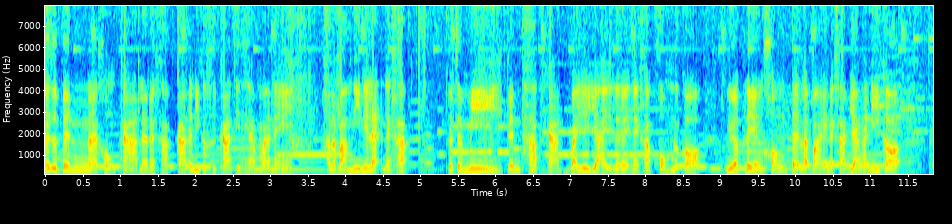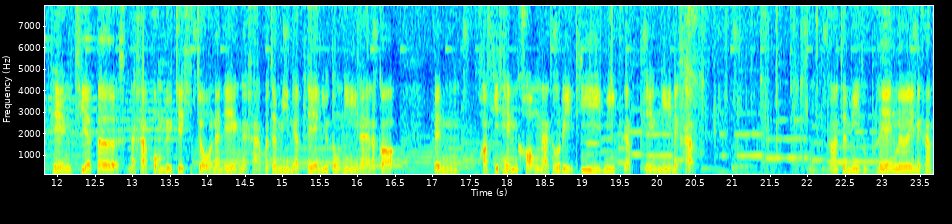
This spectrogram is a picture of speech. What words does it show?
ก็จะเป็นหน้าของการ์ดแล้วนะครับ การ์ดอันนี้ก็คือการ์ดที่แถมมาในอัลบั้มนี้นี่แหละนะครับ ก็จะมีเป็นภาพการ์ดใบใหญ่ ๆ เลยนะครับ ผมแล้วก็เนื้อเพลงของแต่ละใบนะครับ อย่างอันนี้ก็เพลง t h e a t e r นะครับผมหรือเกคิโจนั่นเองนะครับ ก็จะมีเนื้อเพลงอยู่ตรงนี้นะแล้วก็เป็นความคิดเห็นของนาโทริที่มีกับเพลงนี้นะครับ ก็จะมีทุกเพลงเลยนะครับ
